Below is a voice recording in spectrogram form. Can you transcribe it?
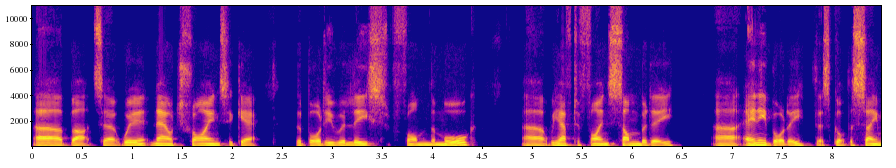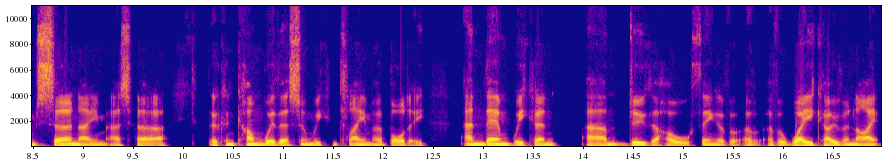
Uh, but uh, we're now trying to get the body released from the morgue. Uh, we have to find somebody, uh, anybody that's got the same surname as her that can come with us and we can claim her body. And then we can um, do the whole thing of, of, of a wake overnight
